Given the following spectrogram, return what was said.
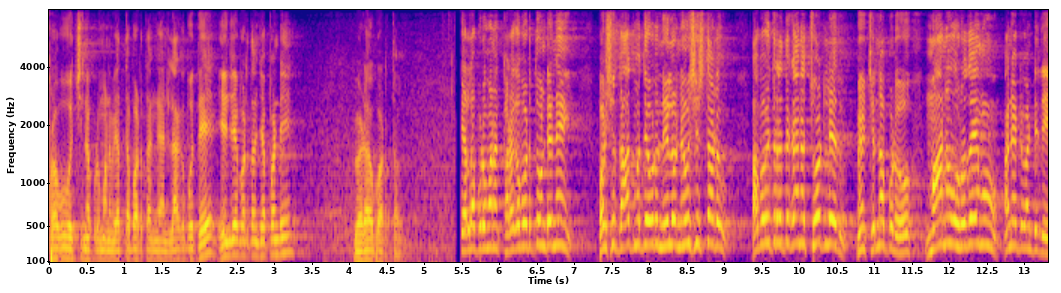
ప్రభు వచ్చినప్పుడు మనం ఎత్తబడతాం కానీ లేకపోతే ఏం చేయబడతాం చెప్పండి? విడవబడతాం. ఎల్లప్పుడూ మనం కడగబడుతూ ఉంటేనే పరిశుద్ధాత్మ దేవుడు నీలో నివసిస్తాడు. అపవిత్రత కానీ చోటు లేదు. మేము చిన్నప్పుడు మానవ హృదయము అనేటువంటిది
